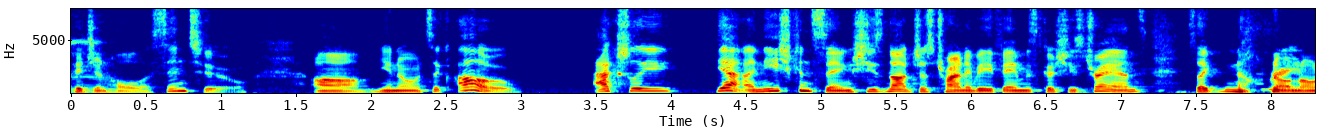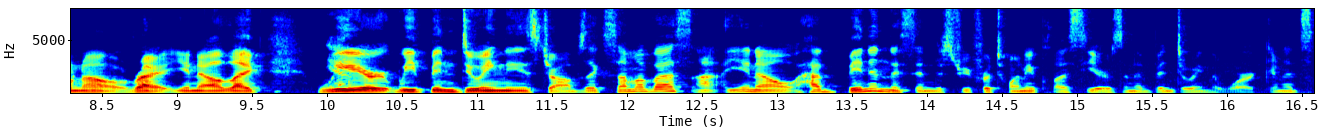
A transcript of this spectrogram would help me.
pigeonhole us into. Um you know it's like oh actually yeah, Aneesh can sing. She's not just trying to be famous because she's trans. It's like, no, no, Right. no, no. Right. You know, like we're, we've been doing these jobs. Like some of us, uh, you know, have been in this industry for 20 plus years and have been doing the work. And it's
